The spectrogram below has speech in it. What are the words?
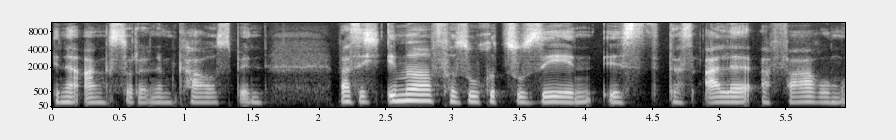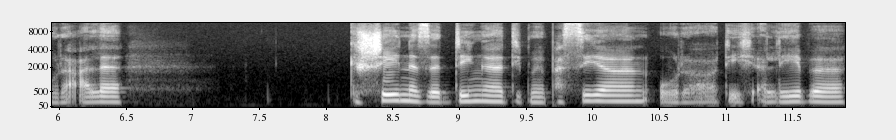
in der Angst oder in einem Chaos bin. Was ich immer versuche zu sehen, ist, dass alle Erfahrungen oder alle Geschehnisse, Dinge, die mir passieren oder die ich erlebe,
